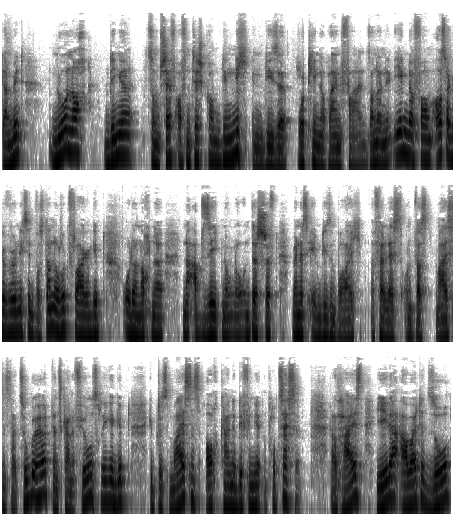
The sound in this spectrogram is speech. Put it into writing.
damit nur noch Dinge zum Chef auf den Tisch kommen, die nicht in diese Routine reinfallen, sondern in irgendeiner Form außergewöhnlich sind, wo es dann eine Rückfrage gibt oder noch eine, eine Absegnung, eine Unterschrift, wenn es eben diesen Bereich verlässt. Und was meistens dazugehört, wenn es keine Führungsriege gibt, gibt es meistens auch keine definierten Prozesse. Das heißt, jeder arbeitet so,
